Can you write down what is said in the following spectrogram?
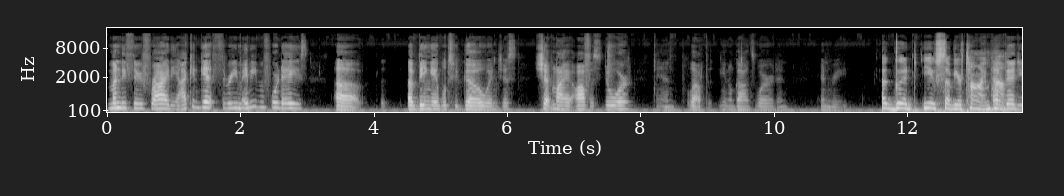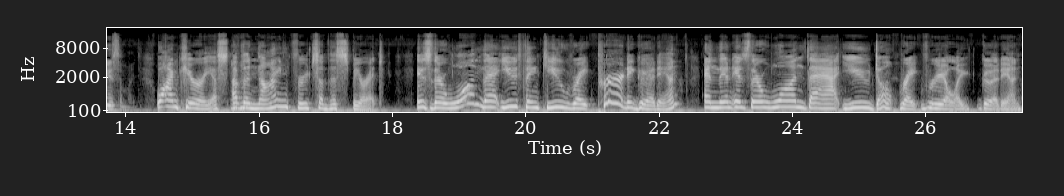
Monday through Friday. I could get three, maybe even four days uh, of being able to go and just shut my office door and pull out, the, you know, God's word and and read. A good use of your time, huh? A good use of my time. Well, I'm curious of the nine fruits of the Spirit. Is there one that you think you rate pretty good in? And then is there one that you don't rate really good in?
